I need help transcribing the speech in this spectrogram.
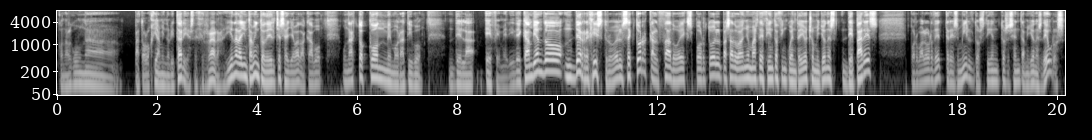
con alguna patología minoritaria, es decir, rara. Y en el Ayuntamiento de Elche se ha llevado a cabo un acto conmemorativo de la efeméride. Cambiando de registro, el sector calzado exportó el pasado año más de 158 millones de pares por valor de 3.260 millones de euros.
